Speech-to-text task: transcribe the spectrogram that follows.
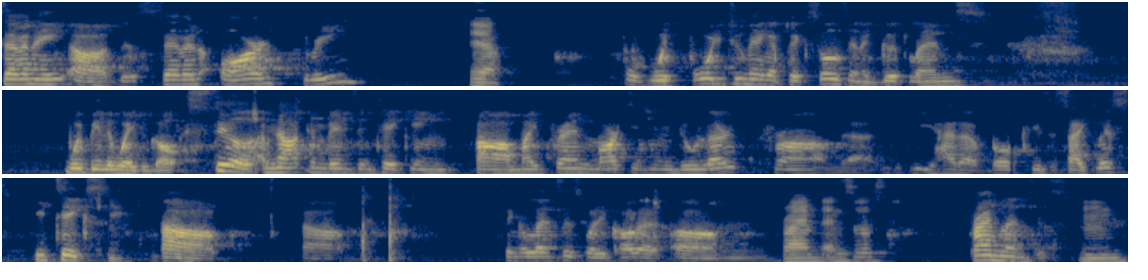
7A, uh, the 7R3. Yeah. For, with 42 megapixels and a good lens would be the way to go. Still, I'm not convinced in taking uh, my friend Martin Duller from, uh, he had a book, he's a cyclist. He takes uh, uh, single lenses, what do you call it? Um, prime lenses. Prime lenses. Mm.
